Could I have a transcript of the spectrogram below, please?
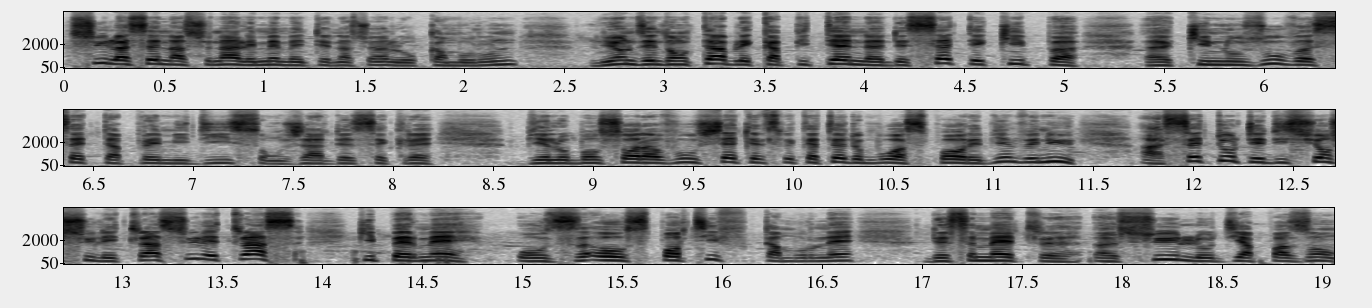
sur la scène nationale et même internationale au Cameroun. Lions indomptable et capitaine de cette équipe euh, qui nous ouvre cet après-midi son jardin secret. Bien le bonsoir à vous, chers téléspectateurs de Bois Sport et bienvenue à cette autre édition sur les traces, sur les traces qui permet aux, aux, sportifs camerounais de se mettre euh, sur le diapason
